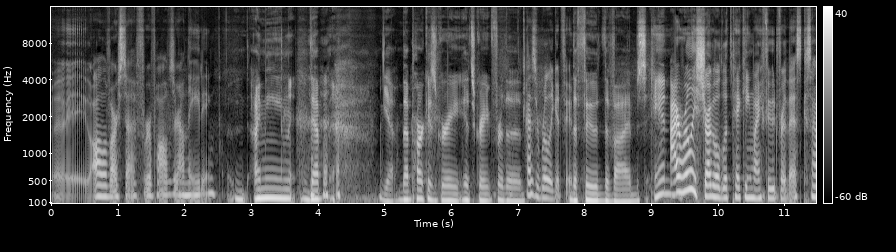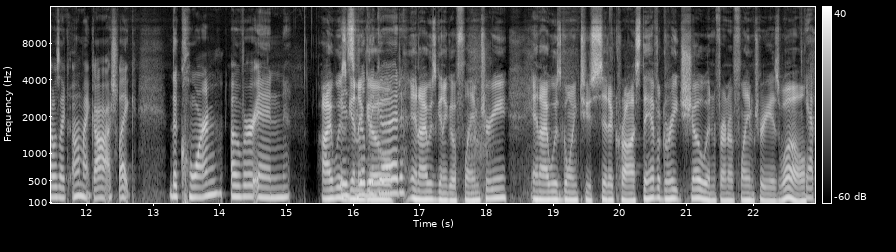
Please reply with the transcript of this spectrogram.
uh, all of our stuff revolves around the eating. I mean that. yeah, that park is great. It's great for the Has really good food. the food, the vibes, and I really struggled with picking my food for this because I was like, oh my gosh, like the corn over in I was gonna really go good. and I was gonna go Flame Tree, and I was going to sit across. They have a great show in front of Flame Tree as well. Yep.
